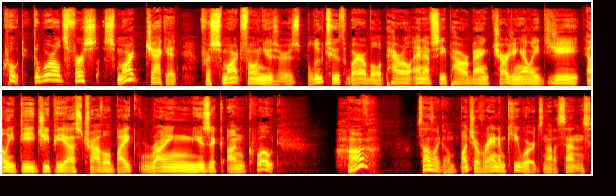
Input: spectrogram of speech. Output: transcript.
Quote, the world's first smart jacket for smartphone users, Bluetooth wearable apparel, NFC power bank, charging LED, LED, GPS, travel, bike, running, music, unquote. Huh? Sounds like a bunch of random keywords, not a sentence.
